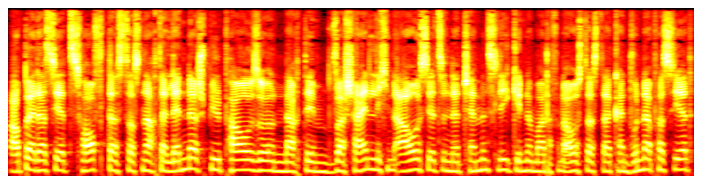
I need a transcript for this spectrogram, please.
Ob er das jetzt hofft, dass das nach der Länderspielpause und nach dem wahrscheinlichen Aus jetzt in der Champions League, gehen wir mal davon aus, dass da kein Wunder passiert,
